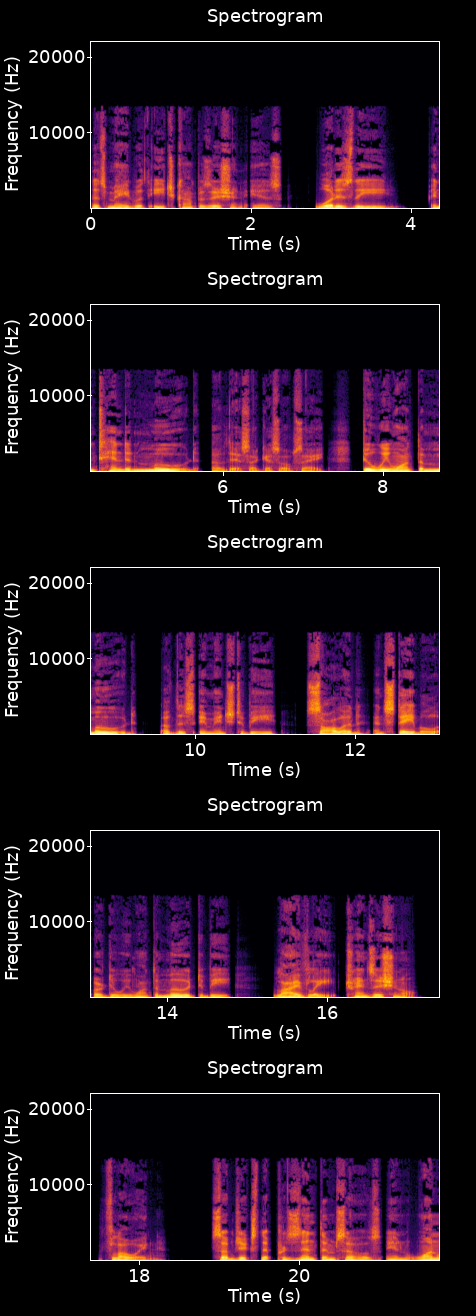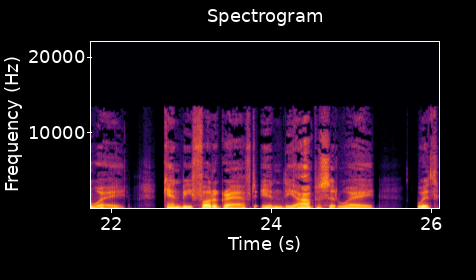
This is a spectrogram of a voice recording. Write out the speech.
that's made with each composition is what is the intended mood of this, I guess I'll say. Do we want the mood of this image to be solid and stable, or do we want the mood to be lively, transitional, flowing, subjects that present themselves in one way can be photographed in the opposite way with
